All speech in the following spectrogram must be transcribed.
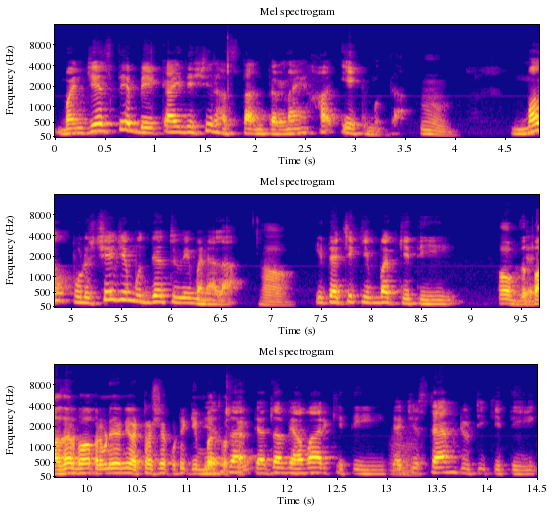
म्हणजेच ते बेकायदेशीर हस्तांतरण आहे हा एक मुद्दा. मग पुढचे जे मुद्दे तुम्ही म्हणाला हा. की त्याची किंमत किती? हो बाजारभावाप्रमाणे यांनी अठराशे कोटी किंमत त्याचा व्यवहार किती? त्याची. स्टॅम्प ड्युटी किती.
